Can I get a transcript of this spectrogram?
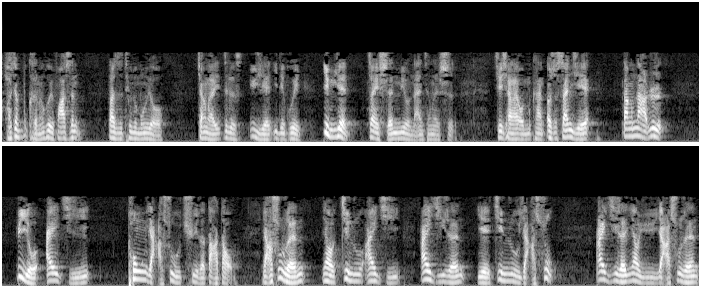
好像不可能会发生，但是听众朋友，将来这个预言一定会应验，在神没有难成的事。接下来我们看二十三节：当那日，必有埃及通亚述去的大道，亚述人要进入埃及，埃及人也进入亚述。埃及人要与亚述人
